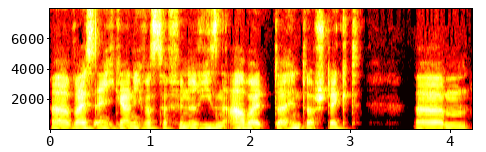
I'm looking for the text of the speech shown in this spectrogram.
äh, weiß eigentlich gar nicht, was da für eine Riesenarbeit dahinter steckt. Ähm,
